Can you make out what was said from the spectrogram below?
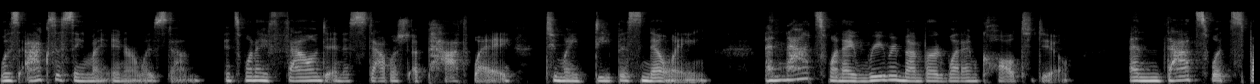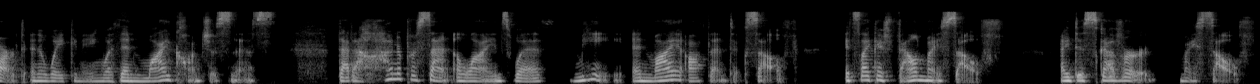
was accessing my inner wisdom. It's when I found and established a pathway to my deepest knowing and that's when I re remembered what I'm called to do. And that's what sparked an awakening within my consciousness that 100% aligns with me and my authentic self. It's like I found myself. I discovered myself.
